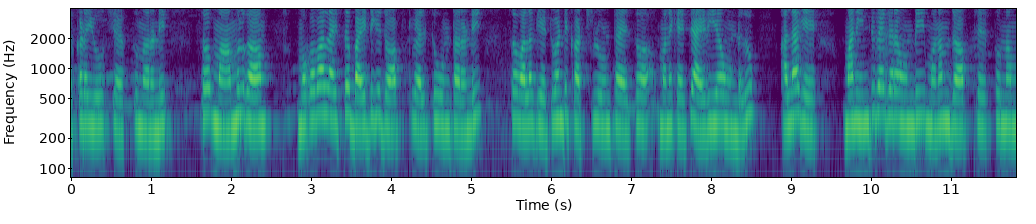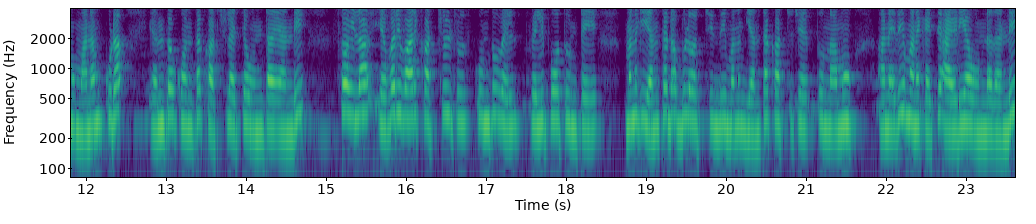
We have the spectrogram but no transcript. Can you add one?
ఎక్కడ యూజ్ చేస్తున్నారండి సో మామూలుగా మగవాళ్ళు అయితే బయటికి జాబ్స్కి వెళ్తూ ఉంటారండి. సో వాళ్ళకి ఎటువంటి ఖర్చులు ఉంటాయో మనకైతే ఐడియా ఉండదు. అలాగే మన ఇంటి దగ్గర ఉండి మనం జాబ్ చేస్తున్నాము మనం కూడా ఎంతో కొంత ఖర్చులు అయితే ఉంటాయండి. సో ఇలా ఎవరి వారి ఖర్చులు చూసుకుంటూ వెళ్ వెళ్ళిపోతుంటే మనకి ఎంత డబ్బులు వచ్చింది మనం ఎంత ఖర్చు చేస్తున్నాము అనేది మనకైతే ఐడియా ఉండదండి.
